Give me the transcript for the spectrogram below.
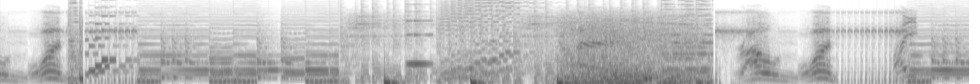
Round one. Round one. Fight!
